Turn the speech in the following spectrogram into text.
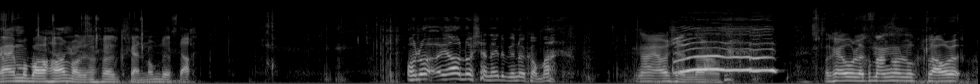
Jeg må bare ha noe så jeg kjenner om det er sterkt. Å, nå, ja, nå kjenner jeg det begynner å komme. Nei, jeg kjenner det. OK, Ole, hvor mange ganger klarer du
